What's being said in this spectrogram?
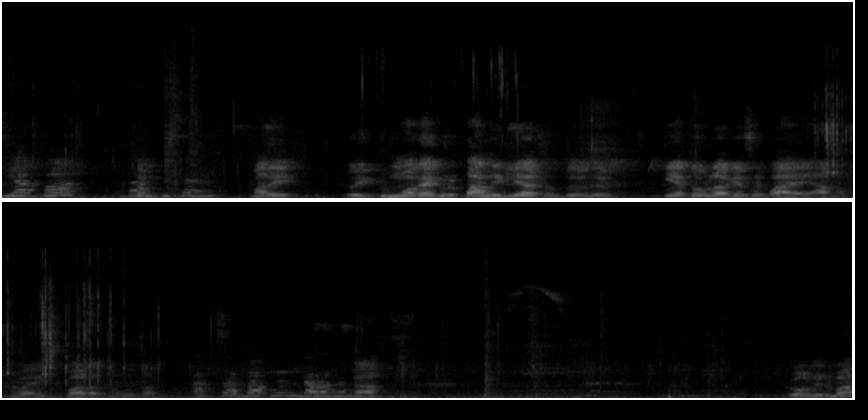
জি মারে ওই একটু মগাই করে পানি লিয়ে আসো তো যে কেঁতো লাগেছে পায়ে আমার সময় পাড়া তো বোঝাম আচ্ছা আব্বা আপনি দাঁড়ান রনির মা।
